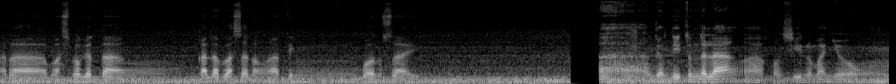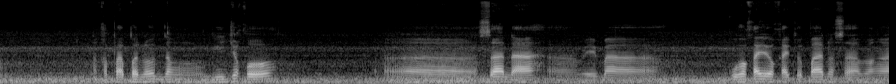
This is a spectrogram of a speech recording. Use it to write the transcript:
para mas maganda ang kalabasan ng ating bonsai. Ah, hanggang dito na lang. Ah, kung sino man yung nakapapanood ng video ko ah, sana ah, may makuha kayo kahit paano sa mga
